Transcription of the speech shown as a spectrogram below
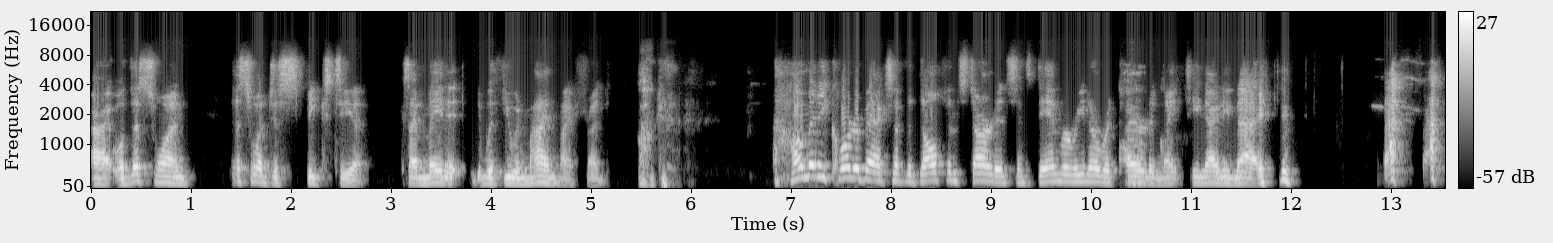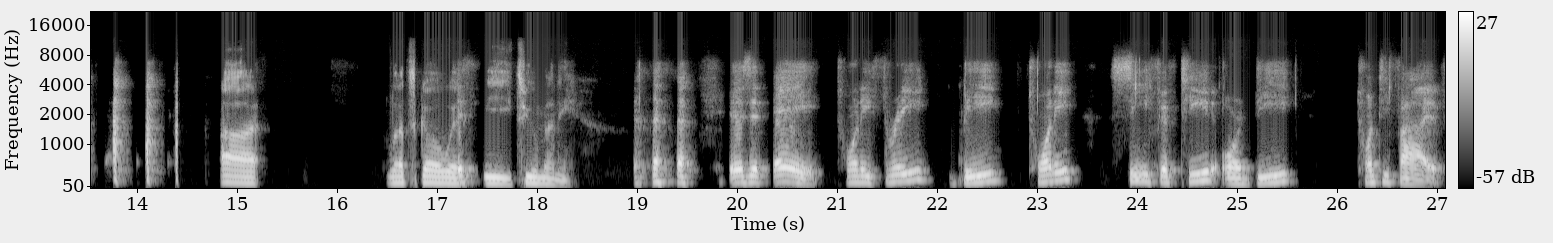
All right. Well, this one, this one just speaks to you because I made it with you in mind, my friend. Okay. How many quarterbacks have the Dolphins started since Dan Marino retired in 1999? Uh, let's go with E. Too many. Is it A 23, B 20, C 15, or D 25?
